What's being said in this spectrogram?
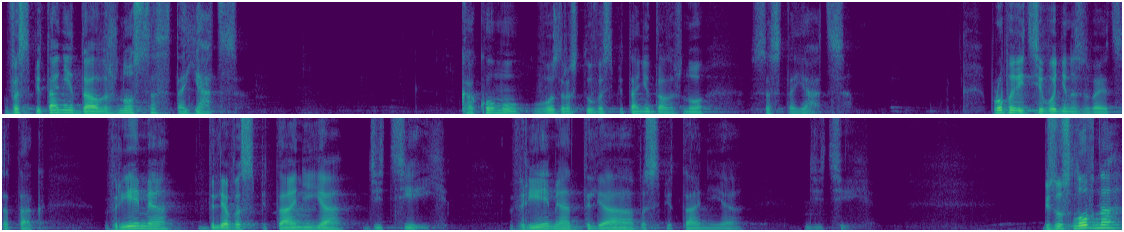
воспитание должно состояться? К какому возрасту воспитание должно состояться? Проповедь сегодня называется так. Время для воспитания детей. Время для воспитания детей. Безусловно,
